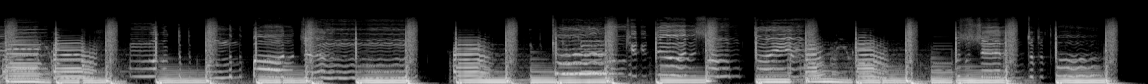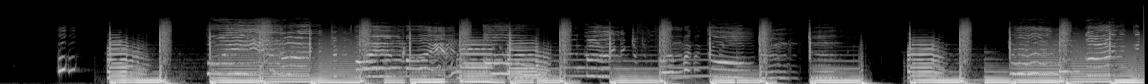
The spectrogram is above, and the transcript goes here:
Could you do it sometime?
